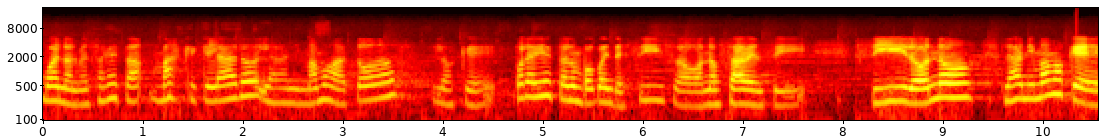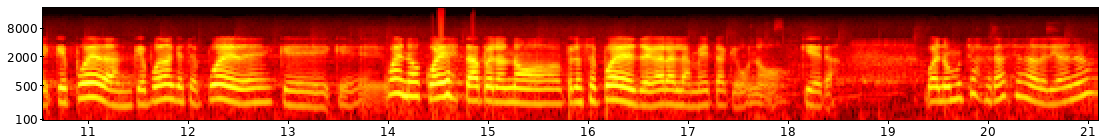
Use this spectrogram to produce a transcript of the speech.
Bueno, el mensaje está más que claro, las animamos a todos los que por ahí están un poco indecisos o no saben si ir o no, las animamos que, que puedan, que puedan que se puede, que, que bueno, cuesta, pero no, pero se puede llegar a la meta que uno quiera. Bueno, muchas gracias Adriana,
